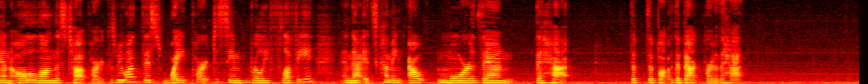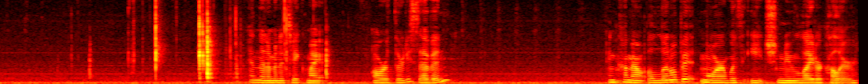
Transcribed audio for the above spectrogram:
and all along this top part because we want this white part to seem really fluffy and that it's coming out more than the hat, the, the, the back part of the hat. And then I'm going to take my R37 and come out a little bit more with each new lighter color.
